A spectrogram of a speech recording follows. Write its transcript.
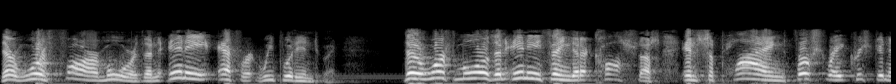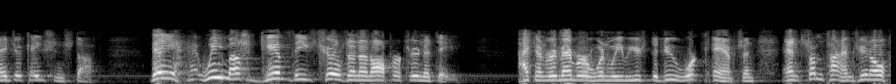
They're worth far more than any effort we put into it. They're worth more than anything that it costs us in supplying first-rate Christian education stuff. They, we must give these children an opportunity. I can remember when we used to do work camps and, and sometimes, you know,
